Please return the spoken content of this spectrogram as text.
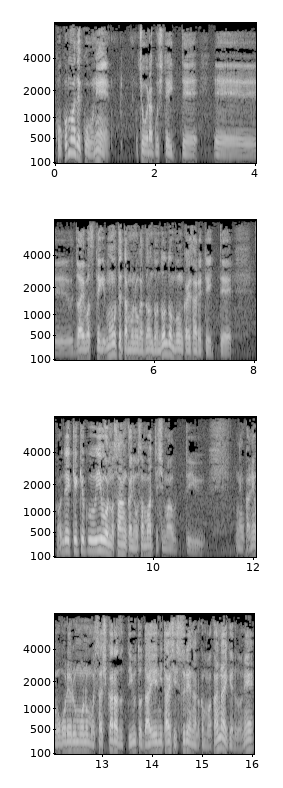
ここまでこうね、凋落していって、えー、財閥的、持ってたものがどんどんどんどん分解されていって、で、結局、イオンの傘下に収まってしまうっていう、なんかね、おごれるものも久しからずって言うと大英に対して失礼なのかもわかんないけれどね。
